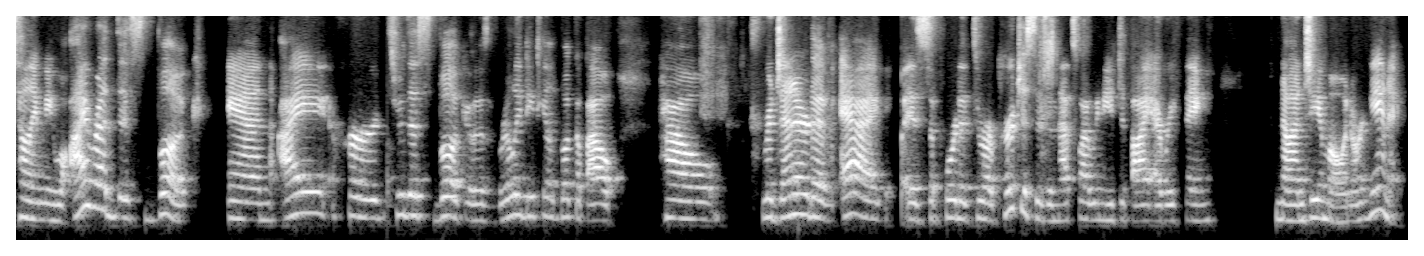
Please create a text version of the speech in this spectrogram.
telling me, Well, I read this book and I heard through this book, it was a really detailed book about how regenerative ag is supported through our purchases. And that's why we need to buy everything non GMO and organic.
